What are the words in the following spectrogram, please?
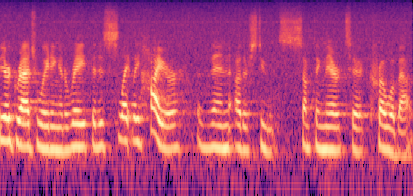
they're graduating at a rate that is slightly higher than other students, something there to crow about.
